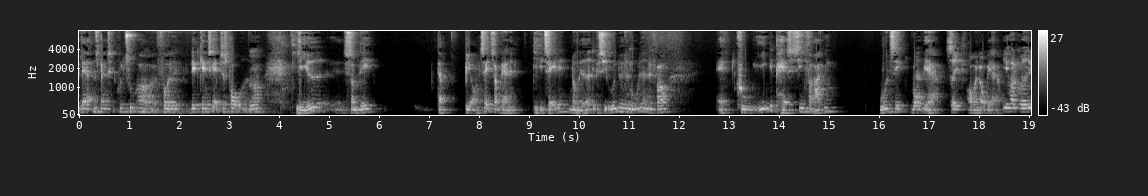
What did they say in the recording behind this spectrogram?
lært den spanske kultur og fået lidt kendskab til sproget mm. og levet øh, som det, der bliver omtalt som værende digitale nomader, det vil sige udnyttet mulighederne for at kunne egentlig passe sin forretning, uanset hvor ja. vi er, Så I, og hvornår vi er der. I holdt grøden i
